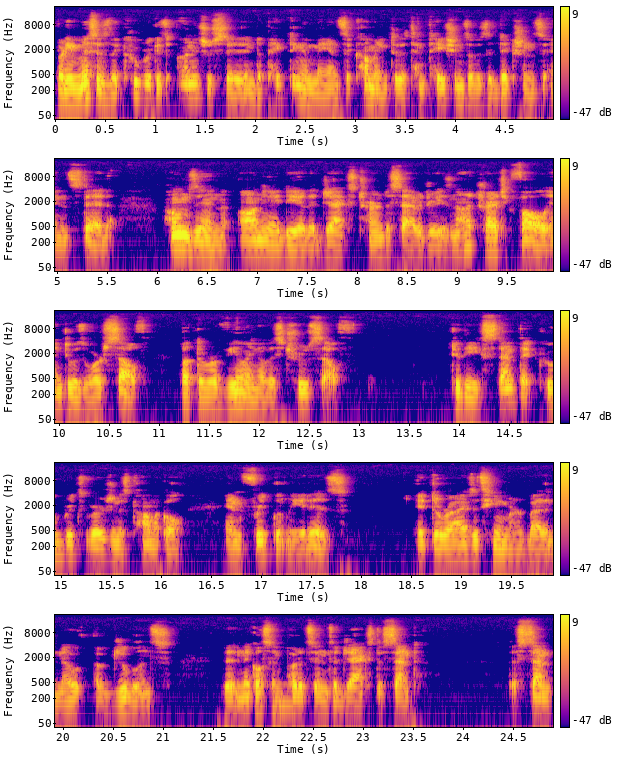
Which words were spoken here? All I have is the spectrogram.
But he misses that Kubrick is uninterested in depicting a man succumbing to the temptations of his addictions and instead hones in on the idea that Jack's turn to savagery is not a tragic fall into his worst self, but the revealing of his true self. To the extent that Kubrick's version is comical, and frequently it is, it derives its humor by the note of jubilance that Nicholson puts into Jack's descent. The, sen-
